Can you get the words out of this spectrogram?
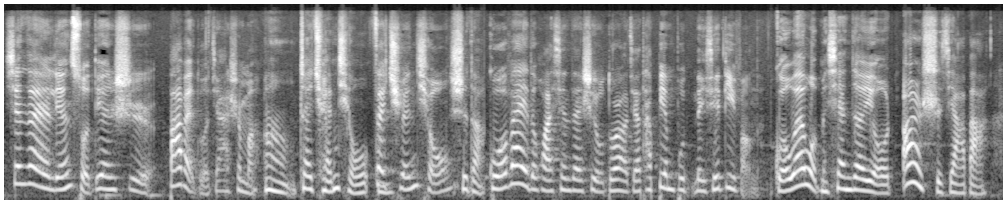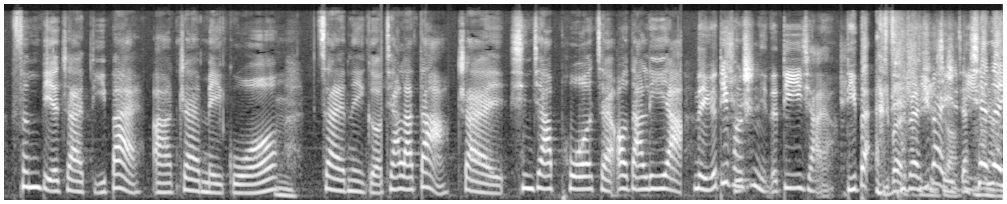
现在连锁店是八百多家，是吗？嗯，在全球，在全球是的。国外的话，现在是有多少家？它遍布哪些地方呢？国外我们现在有二十家吧，分别在迪拜啊，在美国。在那个加拿大，在新加坡，在澳大利亚，哪个地方是你的第一家呀？迪拜，迪拜是第一家。现在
